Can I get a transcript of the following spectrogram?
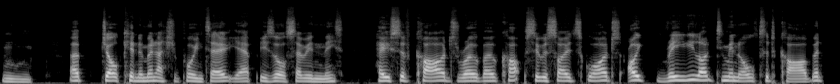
Hmm. Uh, Joel Kinnaman, I should point out, yep, he's also in this. House of Cards, Robocop, Suicide Squad. I really liked him in Altered Carbon,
